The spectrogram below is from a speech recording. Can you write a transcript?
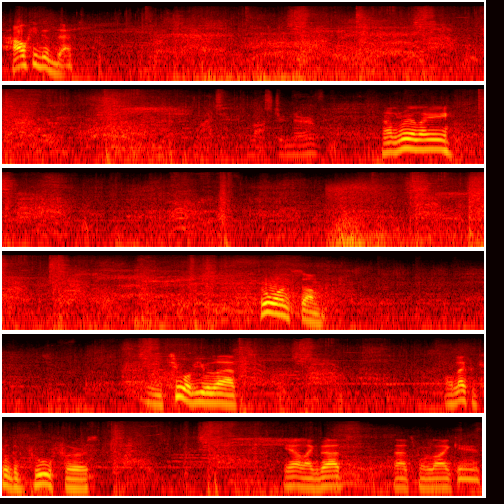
How he did that? What? Lost your nerve? Not really. Who wants some? Mm, two of you left. I would like to kill the ghoul first. Yeah, like that. That's more like it.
